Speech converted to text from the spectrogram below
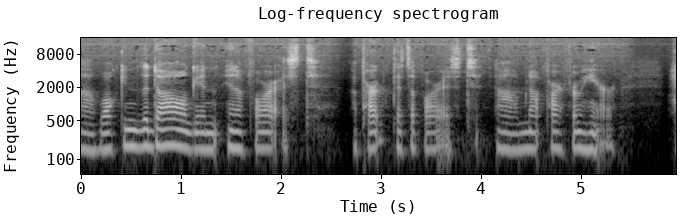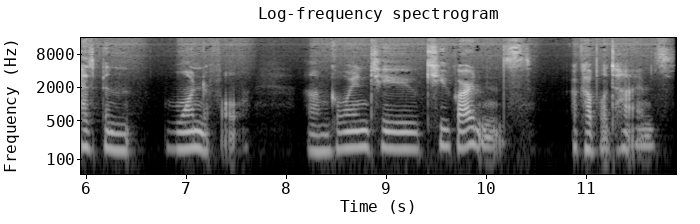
Uh, walking the dog in, in a forest, a park that's a forest um, not far from here, has been wonderful. Um, going to Kew Gardens a couple of times,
